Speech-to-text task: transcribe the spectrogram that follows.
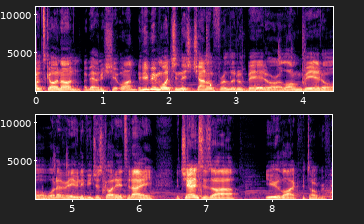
what's going on? Hope you're having a shit one. If you've been watching this channel for a little bit or a long bit or whatever, even if you just got here today, the chances are you like photography.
